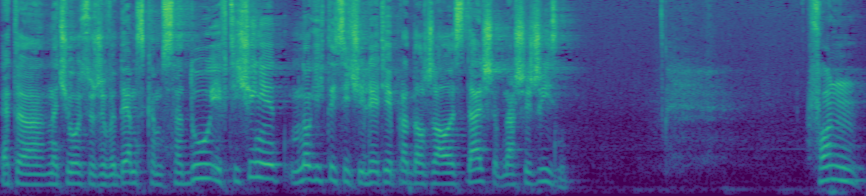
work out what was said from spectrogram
Это началось уже в Эдемском саду и в течение многих тысячелетий продолжалось дальше в нашей жизни. Von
